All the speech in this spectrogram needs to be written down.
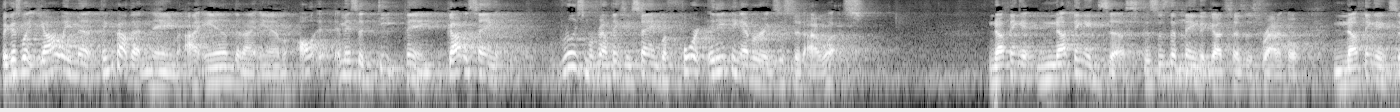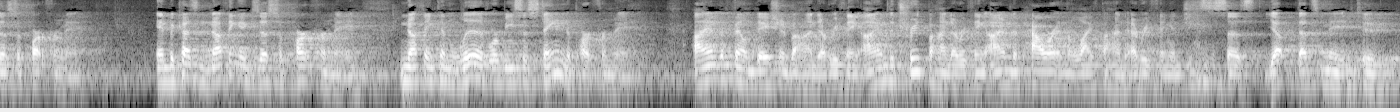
Because what Yahweh meant, think about that name, I am that I am. All, I mean, it's a deep thing. God is saying really some profound things. He's saying, before anything ever existed, I was. Nothing, nothing exists. This is the thing that God says is radical. Nothing exists apart from me. And because nothing exists apart from me, nothing can live or be sustained apart from me. I am the foundation behind everything. I am the truth behind everything. I am the power and the life behind everything. And Jesus says, Yep, that's me too.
